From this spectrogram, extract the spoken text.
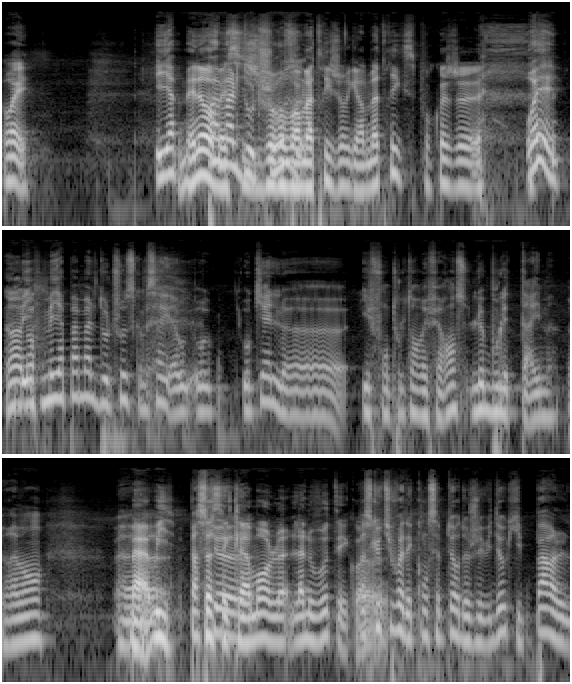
Ouais. Et il y a Mais non, pas mais mal si d'autres je veux revoir. Matrix, je regarde Matrix. Pourquoi je. Ouais, Ah, mais il y a pas mal d'autres choses comme ça au- au- auxquelles euh, ils font tout le temps référence. Le bullet time, vraiment. Euh, bah oui, parce ça c'est clairement le- la nouveauté, quoi. Parce que tu vois des concepteurs de jeux vidéo qui parlent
